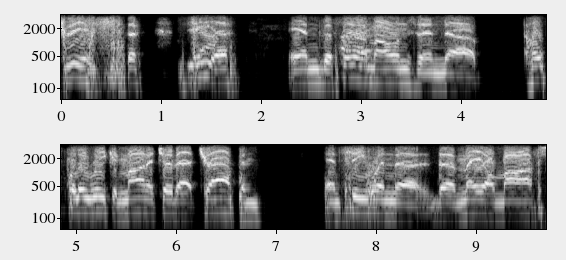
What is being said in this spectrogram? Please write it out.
yeah. and the pheromones, and uh, hopefully we can monitor that trap and and see when the the male moths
